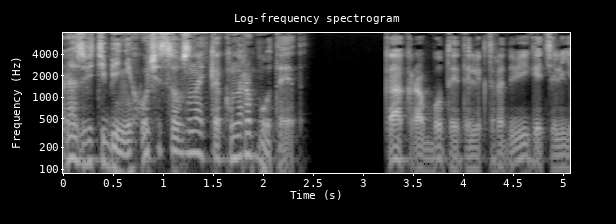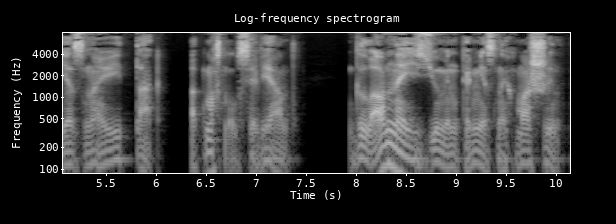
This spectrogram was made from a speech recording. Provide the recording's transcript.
«Разве тебе не хочется узнать, как он работает?» «Как работает электродвигатель, я знаю и так», — отмахнулся Виант. «Главная изюминка местных машин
